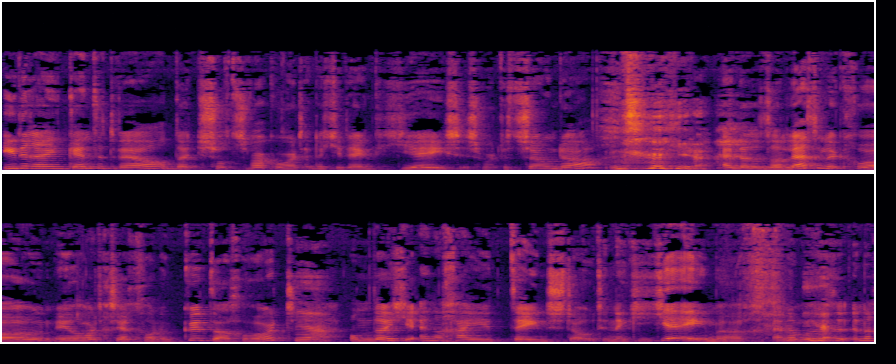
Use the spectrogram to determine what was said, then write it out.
Iedereen kent het wel, dat je 's ochtends wakker wordt en dat je denkt... Jezus, wordt het zo'n dag? ja. En dat het dan letterlijk gewoon, heel hard gezegd, gewoon een kutdag wordt. Ja, Omdat je, en dan ga je je teen stoten. En denk je, jemig. En dan, wordt het, en dan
